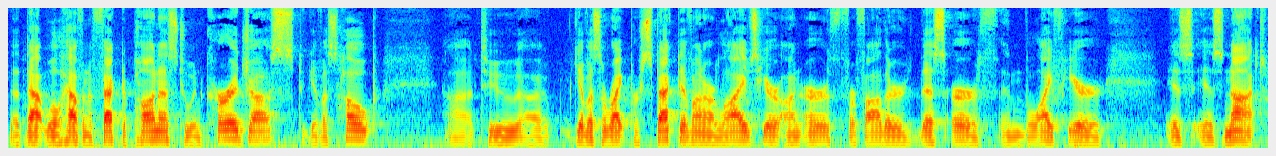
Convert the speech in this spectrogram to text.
that that will have an effect upon us to encourage us, to give us hope, uh, to uh, give us a right perspective on our lives here on earth. For Father, this earth and the life here is, is not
